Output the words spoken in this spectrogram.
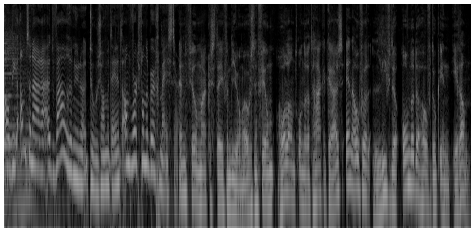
al die ambtenaren uit Waalre nu naartoe? Zometeen het antwoord van de burgemeester. En filmmaker Steven de Jong over zijn film Holland onder het Hakenkruis... en over liefde onder de hoofddoek in Iran.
